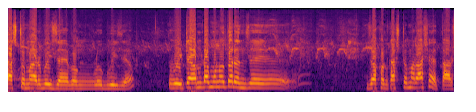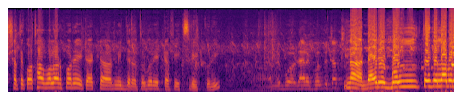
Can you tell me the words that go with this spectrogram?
কাস্টমার বুঝা এবং লোক বুঝা তো ওইটা আমরা মনে করেন যে যখন কাস্টমার আসে তার সাথে কথা বলার পরে এটা একটা নির্ধারিত করি একটা ফিক্স রেট করি আমি ডাইরেক্ট বলতে চাচ্ছি না ডাইরেক্ট বলতে গেলে আবার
